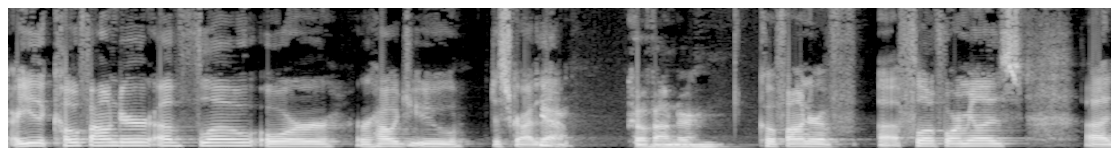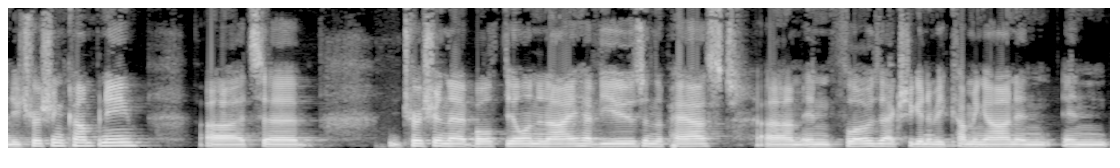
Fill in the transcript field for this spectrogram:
are you the co founder of Flow or, or how would you describe Yeah. that? Co-founder. Co founder of uh, Flow Formulas uh, nutrition company. Uh, it's a nutrition that both Dylan and I have used in the past. Um, and Flow is actually going to be coming on and, and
